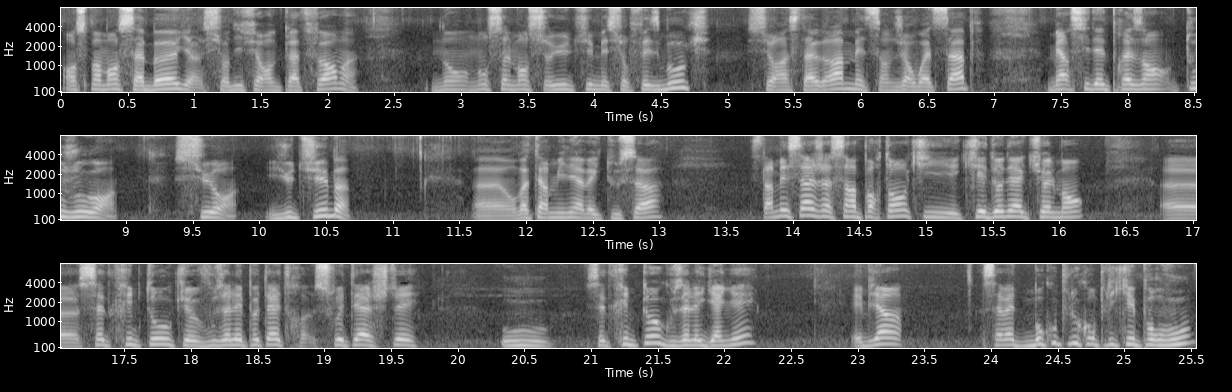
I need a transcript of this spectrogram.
en ce moment ça bug sur différentes plateformes, non, non seulement sur YouTube mais sur Facebook, sur Instagram, Messenger, WhatsApp. Merci d'être présent toujours sur YouTube. Euh, on va terminer avec tout ça. C'est un message assez important qui, est donné actuellement. Euh, cette crypto que vous allez peut-être souhaiter acheter ou cette crypto que vous allez gagner, eh bien, ça va être beaucoup plus compliqué pour vous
